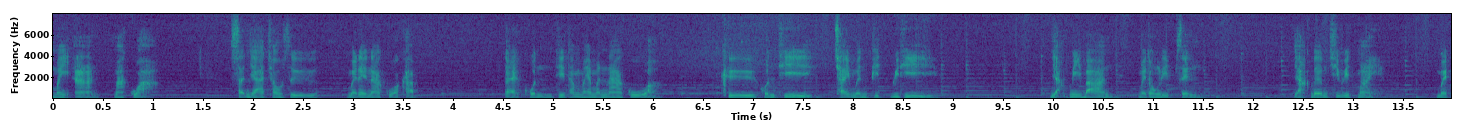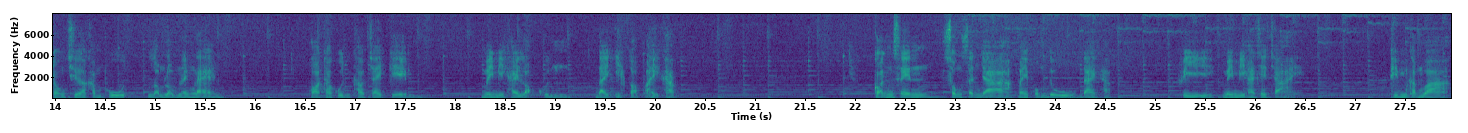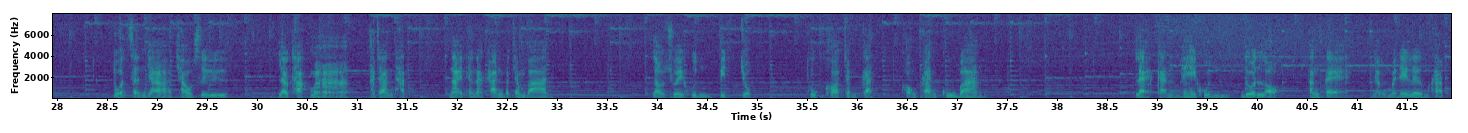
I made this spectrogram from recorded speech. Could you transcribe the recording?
ไม่อ่านมากกว่า สัญญาเช่าซื้อไม่ได้น่ากลัวครับ แต่คนที่ทำให้มันน่ากลัว คือคนที่ใช้มันผิดวิธี อยากมีบ้านไม่ต้องรีบเซ็น อยากเริ่มชีวิตใหม่ ไม่ต้องเชื่อคำพูดลมๆแรงๆ เพราะถ้าคุณเข้าใจเกม ไม่มีใครหลอกคุณได้อีกต่อไปครับ ก่อนเซ็นส่งสัญญามาให้ผมดูได้ครับ ฟรีไม่มีค่าใช้จ่าย พิมพ์คำว่า ตรวจสัญญาเช่าซื้อ แล้วทักมาหาอาจารย์ทัดนายธนาคารประจำบ้าน เราช่วยคุณปิดจบทุกข้อจำกัดของการกู้บ้าน และกันไม่ให้คุณโดนหลอกตั้งแต่ยังไม่ได้เริ่มครับ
